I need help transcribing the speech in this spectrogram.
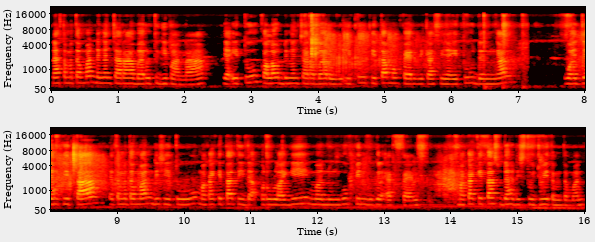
Nah teman-teman dengan cara baru itu gimana? Yaitu kalau dengan cara baru itu kita memverifikasinya itu dengan wajah kita ya teman-teman di situ. Maka kita tidak perlu lagi menunggu pin Google AdSense. Maka kita sudah disetujui teman-teman.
